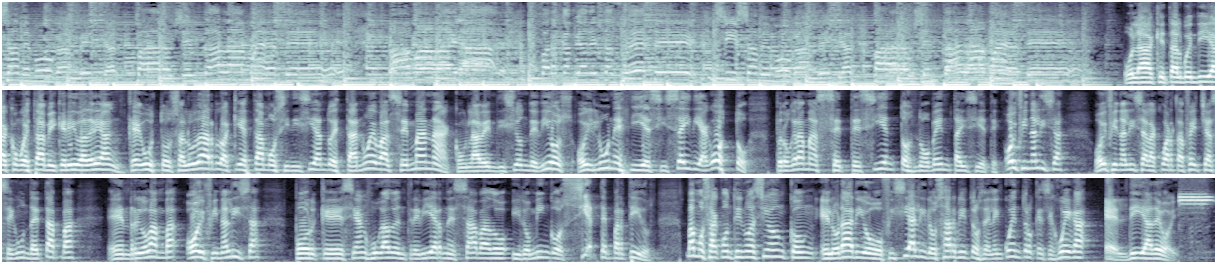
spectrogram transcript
Sabemos gambetear para ausentar la muerte. Vamos a bailar para cambiar esta suerte. Si sabemos gambetear para ausentar la muerte. Hola, ¿qué tal? Buen día, ¿cómo está mi querido Adrián? Qué gusto saludarlo. Aquí estamos iniciando esta nueva semana con la bendición de Dios. Hoy lunes 16 de agosto, programa 797. Hoy finaliza Hoy finaliza la cuarta fecha, segunda etapa en Riobamba. Hoy finaliza porque se han jugado entre viernes, sábado y domingo siete partidos. Vamos a continuación con el horario oficial y los árbitros del encuentro que se juega el día de hoy.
